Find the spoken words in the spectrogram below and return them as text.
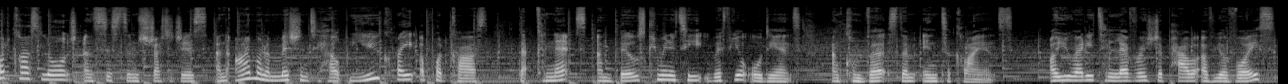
podcast launch and systems strategist, and I'm on a mission to help you create a podcast that connects and builds community with your audience and converts them into clients. Are you ready to leverage the power of your voice?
